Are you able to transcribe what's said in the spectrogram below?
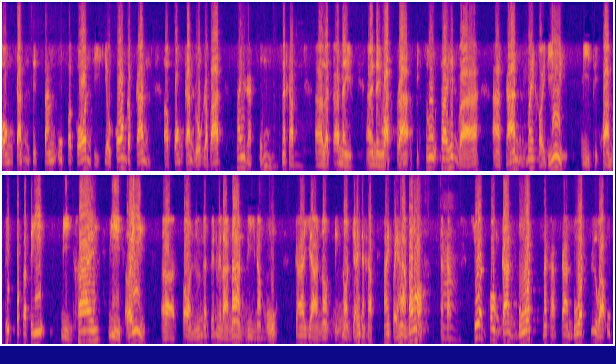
ป้องกันติดตั้งอุปกรณ์ที่เกี่ยวข้องกับการอ่าป้องกันโรคระบาดให้รัดกุมนะครับอ่าแล้วก็ในอ่าในวัดพระภิกษุถ้าเห็นว่าอาการไม่ค่อยดี มีความผิดปกติ มีไข้มีเอ้ยอ่าต่อเนื่องกันเป็นเวลานานมีน้ำมูกก็อย่านอนหนิงนอนใจนะครับ ให้ไปห้าหม้อนะครับ ส่วนของการบวชนะครับ การบวชหรือว่าอุป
